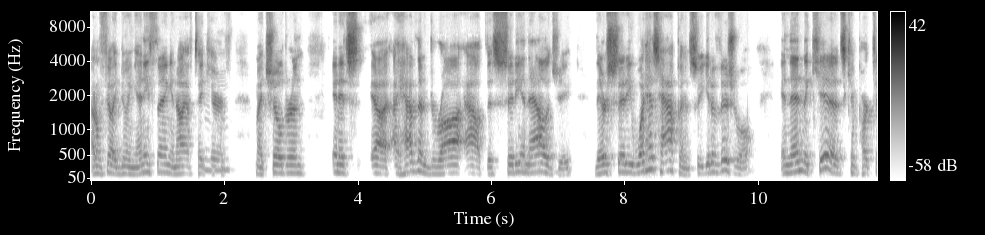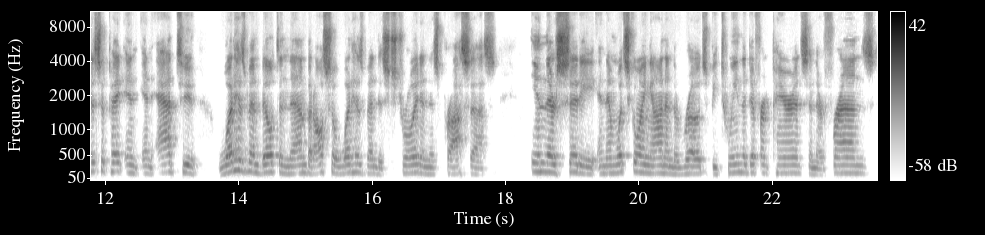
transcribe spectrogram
I don't feel like doing anything, and now I have to take mm-hmm. care of mm-hmm. my children. And it's uh, I have them draw out this city analogy, their city, what has happened, so you get a visual, and then the kids can participate and, and add to what has been built in them, but also what has been destroyed in this process in their city, and then what's going on in the roads between the different parents and their friends.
